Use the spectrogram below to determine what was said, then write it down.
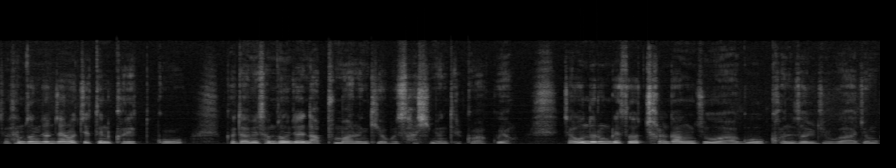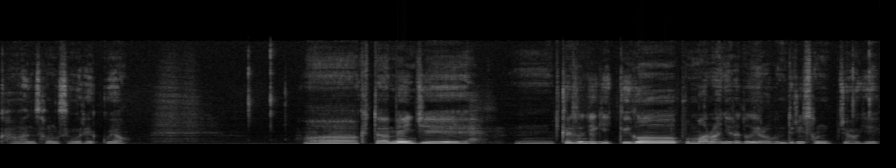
자, 삼성전자는 어쨌든 그랬고 그 다음에 삼성전자 납품하는 기업을 사시면 될 것 같고요. 자 오늘은 그래서 철강주하고 건설주가 좀 강한 상승을 했고요. 아, 그 다음에 이제 음, 그래서 이제 이것뿐만 아니라도 여러분들이 삼, 저기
